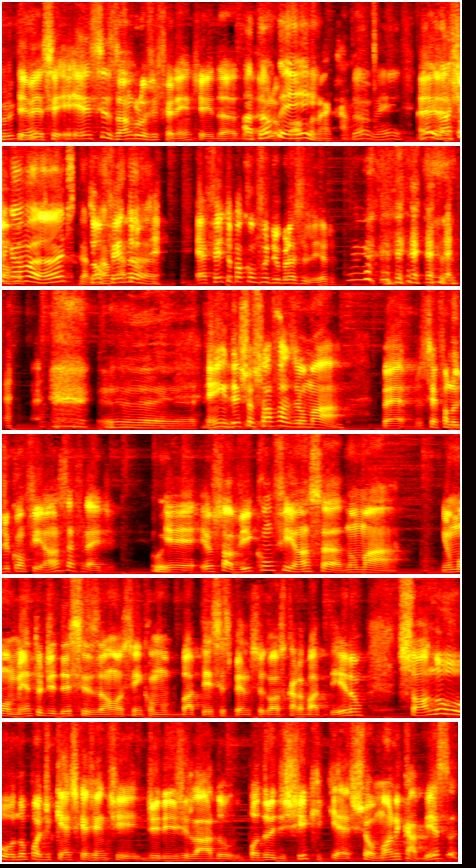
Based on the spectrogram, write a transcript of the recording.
Porque Teve esse- esses ângulos diferentes aí da, da Ah, também. Né, cara? Também. É, Não, e lá chegava antes, cara. O feito, cara- é, é feito pra confundir o brasileiro. Hein, deixa eu só fazer uma. é, você falou de confiança, Fred. É, eu só vi confiança numa. Em um momento de decisão, assim, como bater esses pênaltis igual os caras bateram, só no, no podcast que a gente dirige lá do Podre de Chique, que é Showmano e Cabeça,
